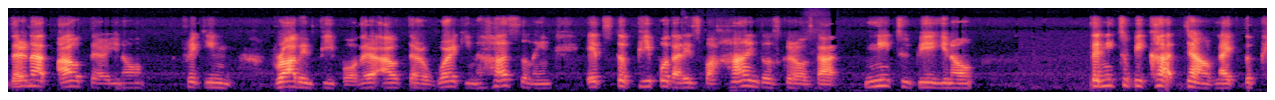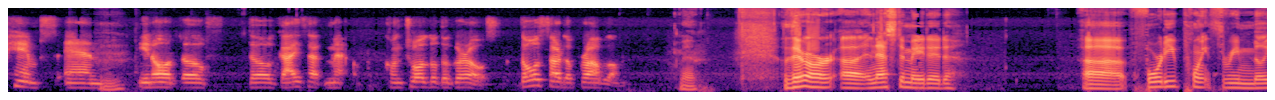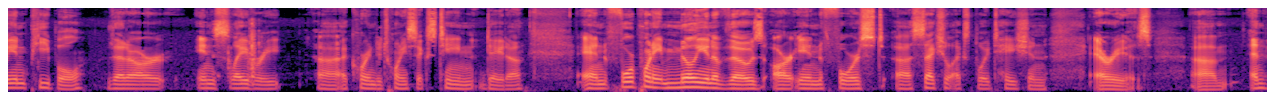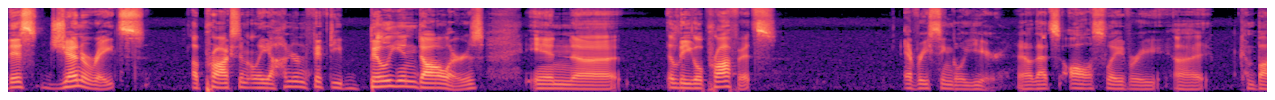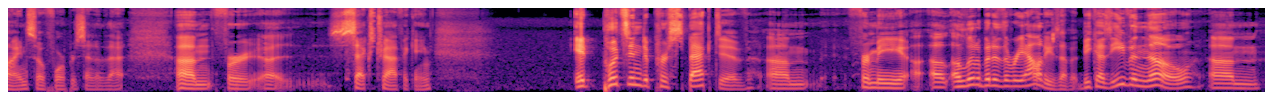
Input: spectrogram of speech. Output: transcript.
they're not out there you know freaking robbing people. They're out there working hustling. It's the people that is behind those girls that need to be you know they need to be cut down like the pimps and mm. you know the the guys that ma- control the girls those are the problem. Yeah. There are uh, an estimated uh, 40.3 million people that are in slavery, uh, according to 2016 data, and 4.8 million of those are in forced uh, sexual exploitation areas. Um, and this generates approximately 150 billion dollars in uh, illegal profits every single year. Now that's all slavery uh, combined, so four percent of that um, for uh, sex trafficking. It puts into perspective um, for me a, a, little bit of the realities of it, because even though, um,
